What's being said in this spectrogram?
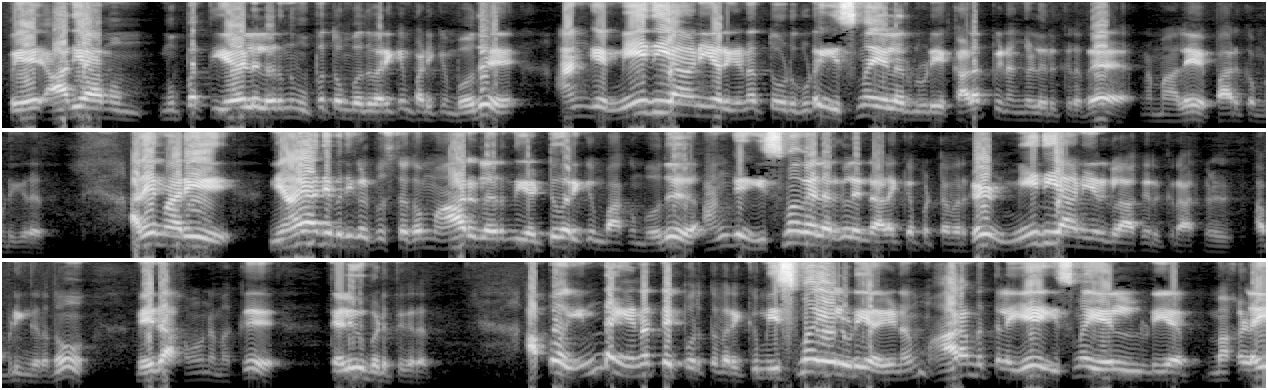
இப்போ ஆதியாமம் முப்பத்தி ஏழுல இருந்து முப்பத்தொன்பது வரைக்கும் படிக்கும்போது அங்கே மேதியானியர் இனத்தோடு கூட இஸ்மையலர்களுடைய கலப்பினங்கள் இருக்கிறத நம்மாலே பார்க்க முடிகிறது. அதே மாதிரி நியாயாதிபதிகள் புஸ்தகம் ஆறுல இருந்து எட்டு வரைக்கும் பார்க்கும்போது அங்கே இஸ்மவேலர்கள் என்று அழைக்கப்பட்டவர்கள் மீதியானியர்களாக இருக்கிறார்கள் அப்படிங்கிறதும் வேதாகமம் நமக்கு தெளிவுபடுத்துகிறது. அப்போ இந்த இனத்தை பொறுத்த வரைக்கும் இஸ்மவேலுடைய இனம் ஆரம்பத்திலேயே இஸ்மவேலுடைய மகளை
